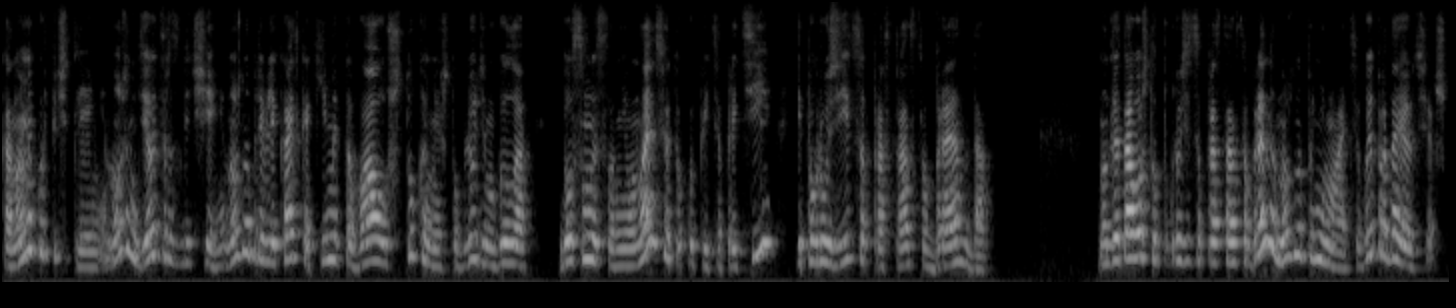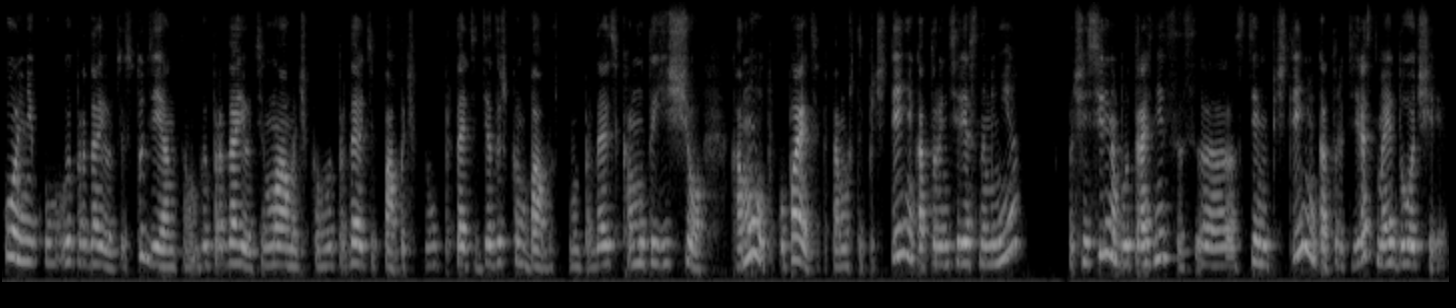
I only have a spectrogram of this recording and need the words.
Экономику впечатления, нужно делать развлечения, нужно привлекать какими-то вау-штуками, чтобы людям было, был смысл не онлайн все это купить, а прийти и погрузиться в пространство бренда. Но для того, чтобы погрузиться в пространство бренда, нужно понимать, вы продаете школьнику, вы продаете студентам, вы продаете мамочкам, вы продаете папочкам, вы продаете дедушкам, бабушкам, вы продаете кому-то еще. Кому вы покупаете? Потому что впечатления, которые интересны мне, очень сильно будут разниться с, э, с теми впечатлениями, которые интересны моей дочери.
